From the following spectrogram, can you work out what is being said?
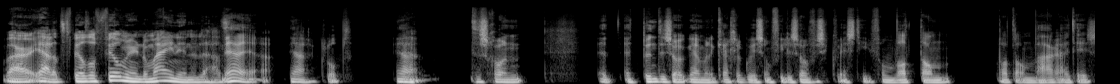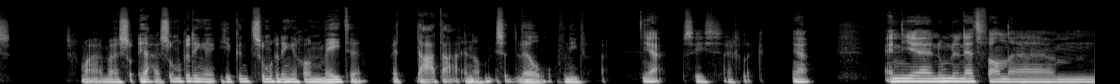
Maar ja, dat speelt op veel meer domeinen inderdaad. Ja, ja, ja, klopt. Ja, Ja. het is gewoon, het, het punt is ook, ja, maar dan krijg je ook weer zo'n filosofische kwestie van wat dan, wat dan waarheid is. Zeg maar, maar ja, sommige dingen, je kunt sommige dingen gewoon meten met data en dan is het wel of niet waar Ja, precies. eigenlijk. En je noemde net van ehm,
